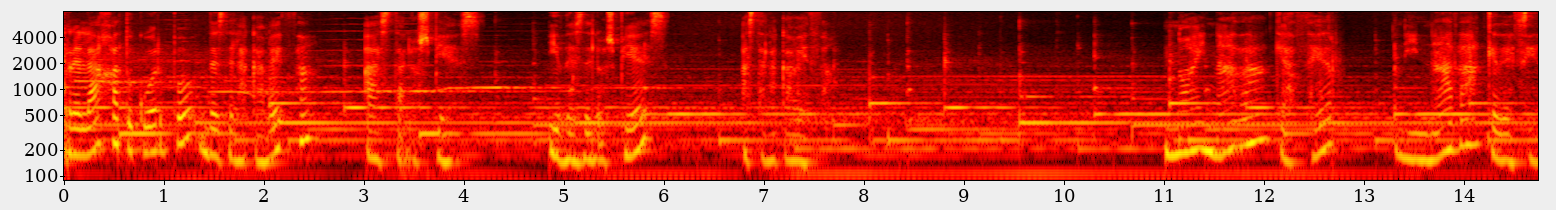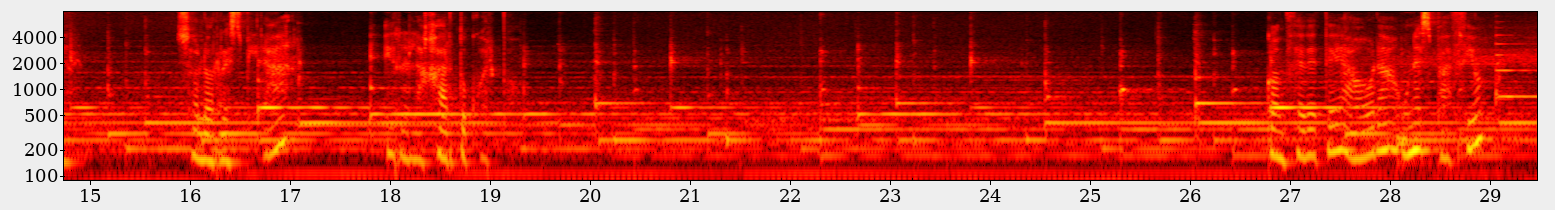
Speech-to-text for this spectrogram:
Relaja tu cuerpo desde la cabeza hasta los pies y desde los pies hasta la cabeza. No hay nada que hacer ni nada que decir solo respirar y relajar tu cuerpo. Concédete ahora un espacio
